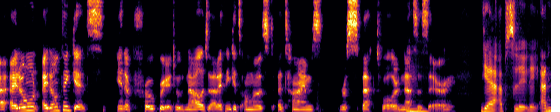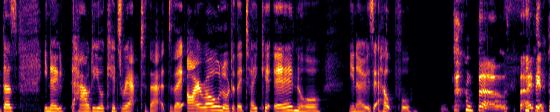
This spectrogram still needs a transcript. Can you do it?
I don't I don't think it's inappropriate to acknowledge that. I think it's almost at times respectful or mm. necessary. Mm. Yeah, absolutely. And does, you know, how do your kids react to that? Do they eye roll or do they take it in or, you know, is it helpful? both. I think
